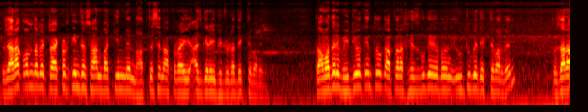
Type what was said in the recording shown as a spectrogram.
তো যারা কম দামে ট্র্যাক্টর কিনতে চান বা কিনবেন, ভাবতেছেন আপনারা এই আজকের এই ভিডিওটা দেখতে পারেন। তো আমাদের ভিডিও কিন্তু আপনারা ফেসবুকে এবং ইউটিউবে দেখতে পারবেন। তো যারা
